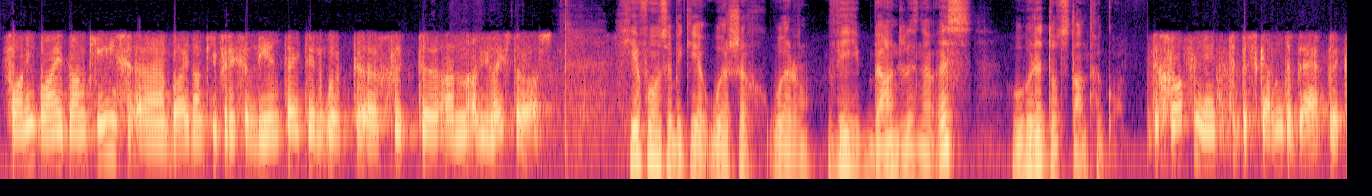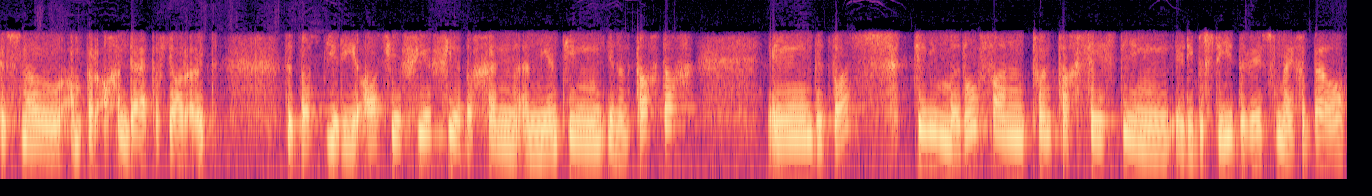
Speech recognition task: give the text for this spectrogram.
Fanny, baie dankie. Uh baie dankie vir die geleentheid en ook uh, groet uh, aan al die luisteraars. Geef ons 'n bietjie oorsig oor wie Boundless nou is, hoe dit tot stand gekom. Die Graafrenet beskermde werklik is nou amper 38 jaar oud. Dit was deur die ACVV begin in 1981 en dit was teen die middel van 2016 het die bestuurder res vir my gebel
